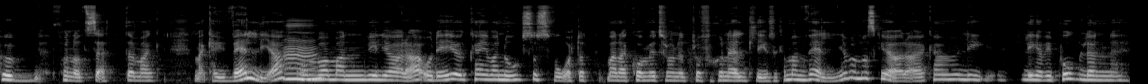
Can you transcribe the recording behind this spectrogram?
hubb på något sätt. Där man, man kan ju välja om vad man vill göra och det ju, kan ju vara nog så svårt att man har kommit från ett professionellt liv så kan man välja vad man ska göra. Jag kan li, ligga vid poolen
